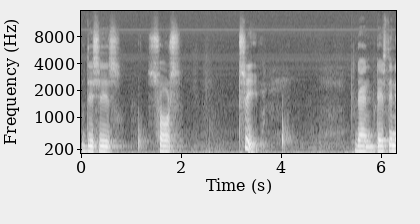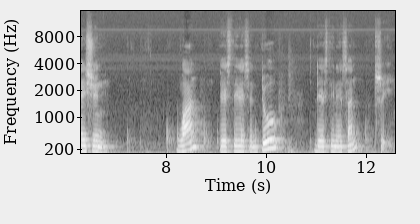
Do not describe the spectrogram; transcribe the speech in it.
this is source 3 then destination 1 destination 2 destination 3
